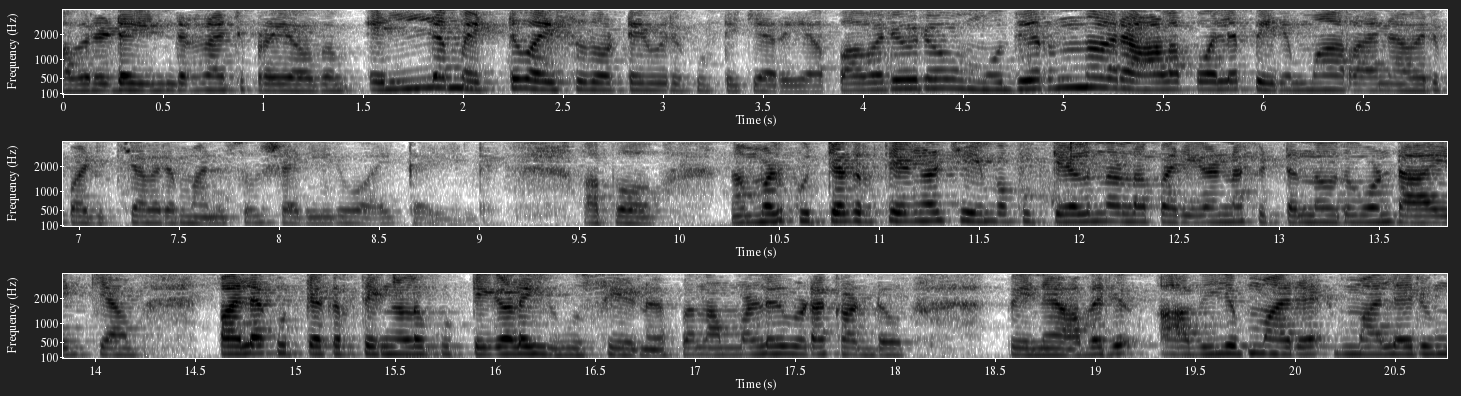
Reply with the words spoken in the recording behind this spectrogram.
അവരുടെ ഇന്റർനെറ്റ് പ്രയോഗം എല്ലാം എട്ട് വയസ്സ് തൊട്ടേ ഒരു കുട്ടിക്ക് അറിയാം. അപ്പൊ അവരൊരു മുതിർന്ന ഒരാളെ പോലെ പെരുമാറാൻ അവർ പഠിച്ച അവരെ മനസ്സും ശരീരവും ആയി കഴിയുന്നുണ്ട്. അപ്പോൾ നമ്മൾ കുറ്റകൃത്യങ്ങൾ ചെയ്യുമ്പോൾ കുട്ടികൾ എന്നുള്ള പരിഗണന കിട്ടുന്നത് കൊണ്ടായിരിക്കാം പല കുറ്റകൃത്യങ്ങളും കുട്ടികളെ യൂസ് ചെയ്യണത് ഇപ്പൊ നമ്മൾ ഇവിടെ കണ്ടു. പിന്നെ അവർ അവിലും മര മലരും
